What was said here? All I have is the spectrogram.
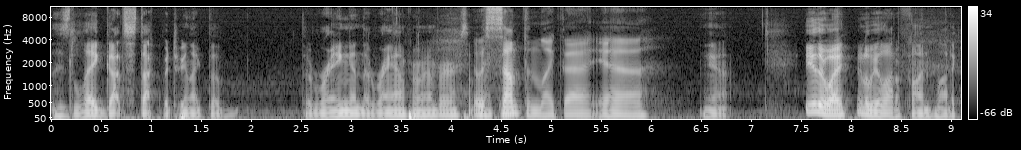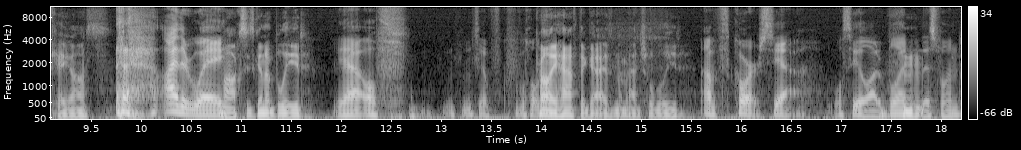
his, his leg got stuck between like the the ring and the ramp. Remember? Something It was like that? something like that. Yeah. Yeah. Either way, it'll be a lot of fun, a lot of chaos. Either way. Moxie's gonna bleed. Yeah. Oh, pff, of, well, Probably half the guys in the match will bleed. of course. Yeah. We'll see a lot of blood in this one.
